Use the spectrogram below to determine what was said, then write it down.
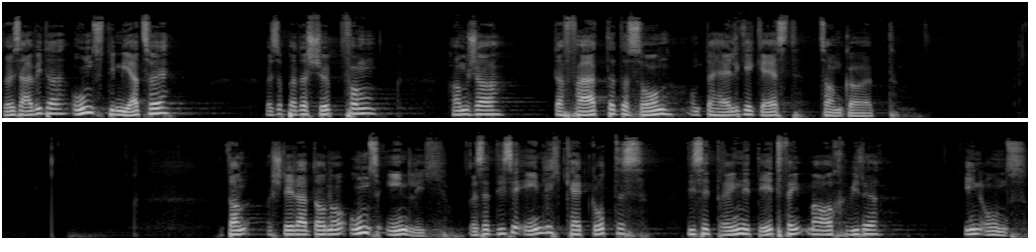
Da ist auch wieder uns die Mehrzahl. Also bei der Schöpfung haben schon der Vater, der Sohn und der Heilige Geist zusammengearbeitet. Dann steht auch da noch uns ähnlich. Also diese Ähnlichkeit Gottes, diese Trinität findet man auch wieder in uns.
